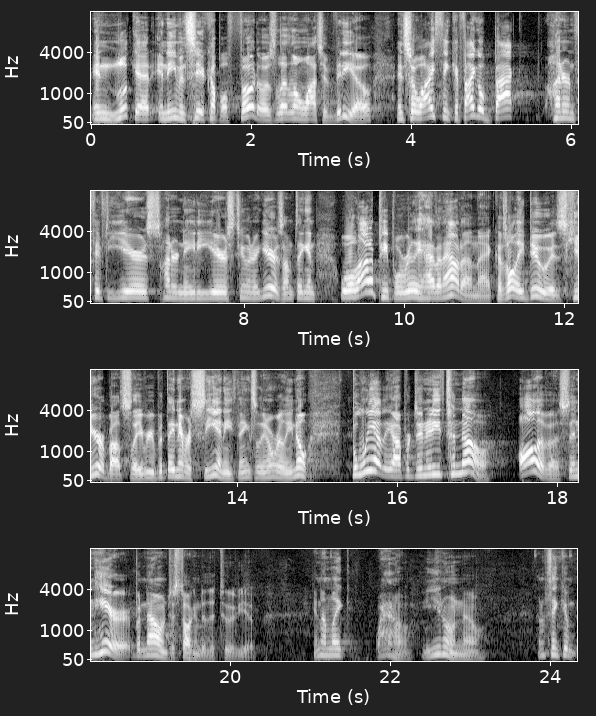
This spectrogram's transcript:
and look at and even see a couple of photos, let alone watch a video. And so I think if I go back 150 years, 180 years, 200 years, I'm thinking, well, a lot of people really haven't out on that because all they do is hear about slavery, but they never see anything, so they don't really know. But we have the opportunity to know, all of us in here. But now I'm just talking to the two of you. And I'm like, wow, you don't know. I'm thinking,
